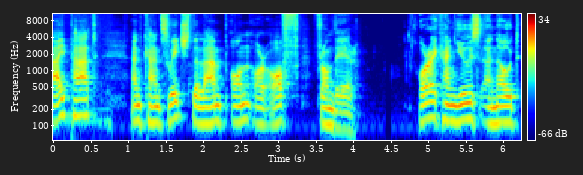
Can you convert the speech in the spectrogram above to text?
iPad and can switch the lamp on or off from there or I can use a Node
